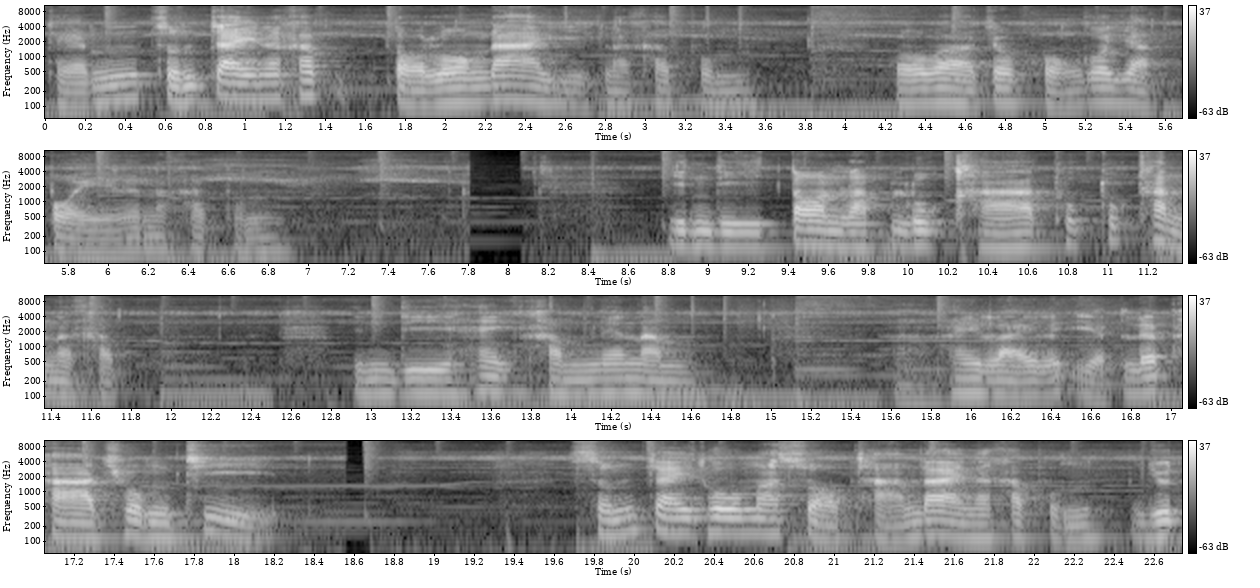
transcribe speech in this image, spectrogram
แถมสนใจนะครับ ต่อรองได้อีกนะครับ ผม เพราะว่าเจ้าของก็อยากปล่อยแล้วนะครับผม ยินดีต้อนรับลูกค้าทุกทุกท่านนะครับ ยินดีให้คำแนะนำให้รายละเอียดและพาชมที่ สนใจโทรมาสอบถามได้นะครับ ผมยุทธ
